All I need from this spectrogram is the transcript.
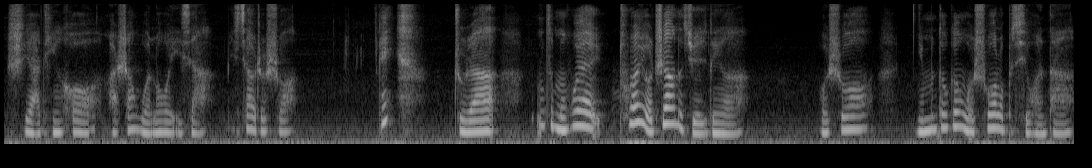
诗雅听后，马上吻了我一下，并笑着说：“哎，主人。”你怎么会突然有这样的决定啊？我说：“你们都跟我说了不喜欢他，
